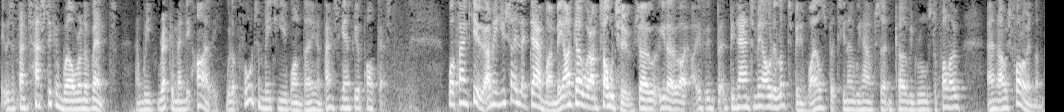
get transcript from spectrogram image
it was a fantastic and well run event, and we recommend it highly. We look forward to meeting you one day, and thanks again for your podcast. Well, thank you. I mean, you say let down by me. I go where I'm told to. So, you know, if it'd been down to me, I would have loved to have been in Wales, but, you know, we have certain COVID rules to follow, and I was following them.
